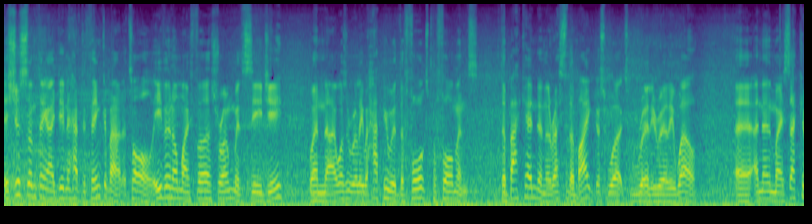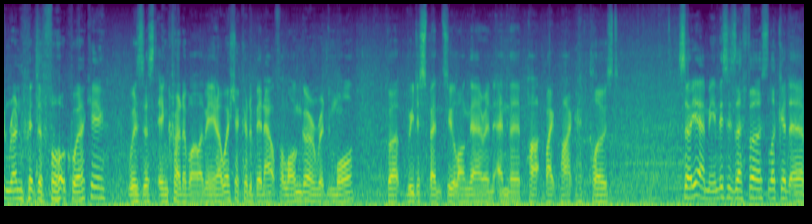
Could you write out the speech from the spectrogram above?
It's just something I didn't have to think about at all. Even on my first run with CG when I wasn't really happy with the forks performance the back end and the rest of the bike just worked really really well. Uh, and then my second run with the fork working was just incredible. I mean I wish I could have been out for longer and ridden more but we just spent too long there and, and the park, bike park had closed so yeah, I mean, this is their first look at uh,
